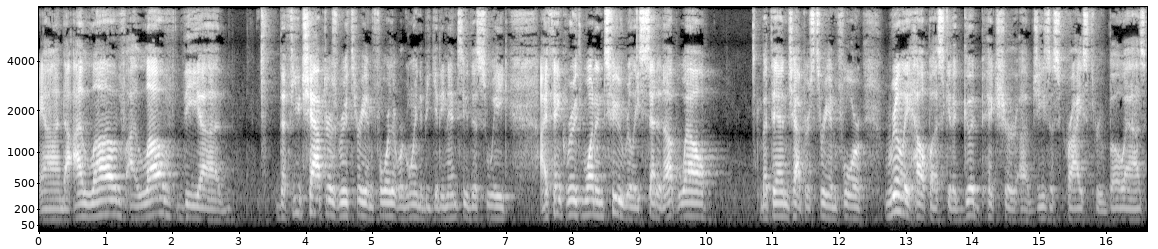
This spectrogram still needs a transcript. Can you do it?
And I love, I love the, uh, the few chapters, Ruth 3 and 4, that we're going to be getting into this week. I think Ruth 1 and 2 really set it up well. But then chapters 3 and 4 really help us get a good picture of Jesus Christ through Boaz.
